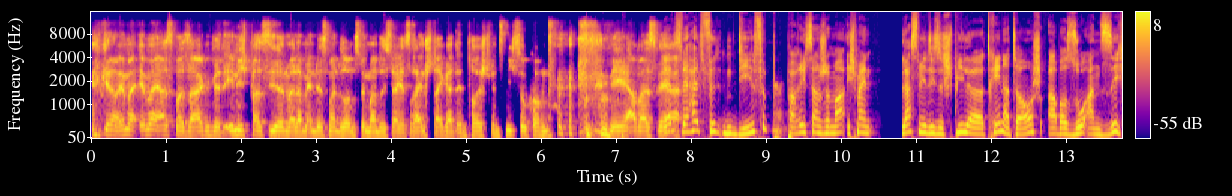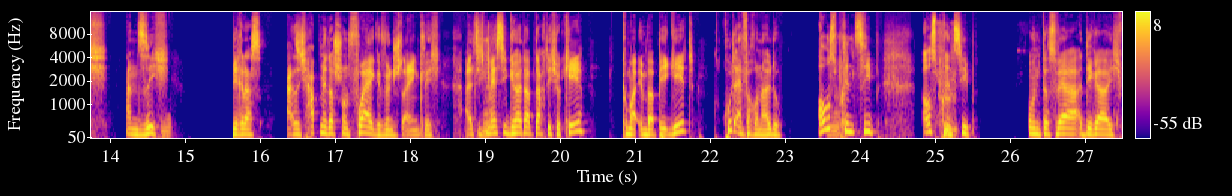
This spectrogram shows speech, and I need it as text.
genau, immer, immer erstmal sagen, wird eh nicht passieren, weil am Ende ist man sonst, wenn man sich da jetzt reinsteigert, enttäuscht, wenn es nicht so kommt. nee, aber es wäre. Ja, das wäre halt für ein Deal für Paris Saint-Germain. Ich meine, lassen wir diese Spieler-Trainertausch, aber so an sich, an sich wäre das also ich habe mir das schon vorher gewünscht eigentlich. Als ich Messi gehört habe, dachte ich, okay, guck mal, Mbappé geht, holt einfach Ronaldo. Aus Prinzip. Aus Prinzip. Und das wäre, Digga, ich.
